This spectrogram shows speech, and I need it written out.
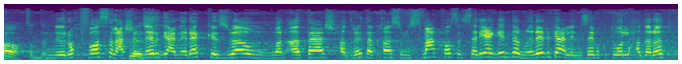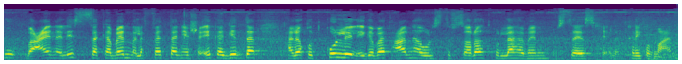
آه اتفضل. نروح فاصل عشان ماشي. نرجع نركز بقى وما نقاطعش حضرتك خالص ونسمعك. فاصل سريع جدا ونرجع لأن زي ما كنت بقول لحضراتكم معانا لسه كمان ملفات تانية شائكة جدا. هناخد كل الإجابات عنها والاستفسارات كلها من أستاذ خالد. خليكم معانا.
